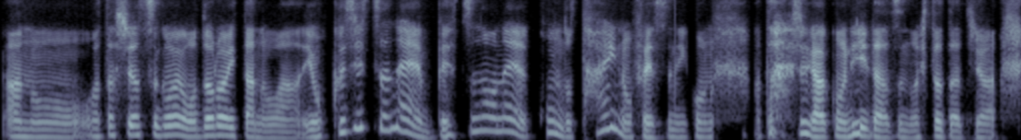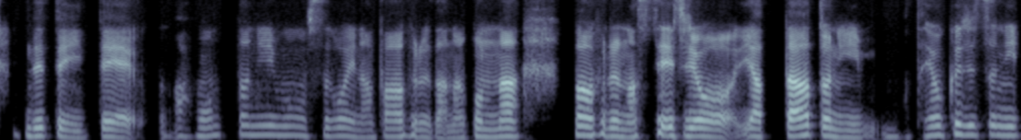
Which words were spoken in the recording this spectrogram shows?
あの、私はすごい驚いたのは、翌日ね、別のね、今度タイのフェスにこの新しい学校リーダーズの人たちは出ていて、あ、ほんとにもうすごいな、パワフルだな、こんなパワフルなステージをやった後に、また翌日に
